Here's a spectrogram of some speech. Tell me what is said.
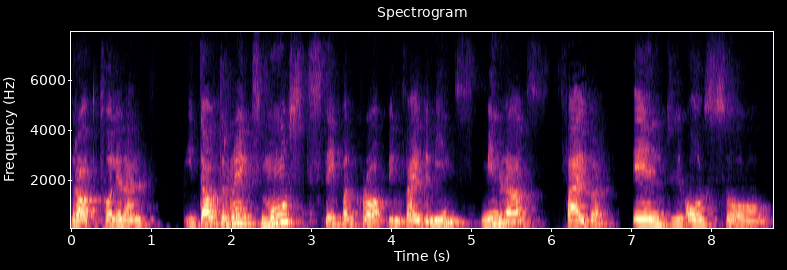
drought tolerant. It outranks most staple crop in vitamins, minerals, fiber, and also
